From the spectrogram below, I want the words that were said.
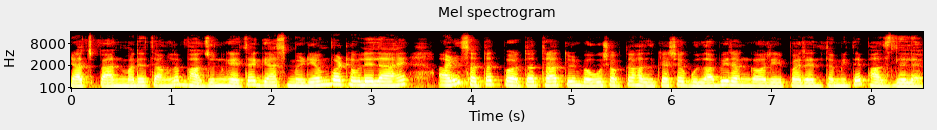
ह्याच पॅनमध्ये चांगलं भाजून घ्यायचं आहे गॅस मिडियमवर ठेवलेला आहे आणि सतत परतत राहत तुम्ही बघू शकता हलक्याशा गुलाबी रंगावर येईपर्यंत मी ते भाजलेलं आहे.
